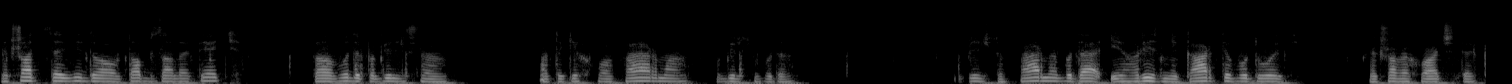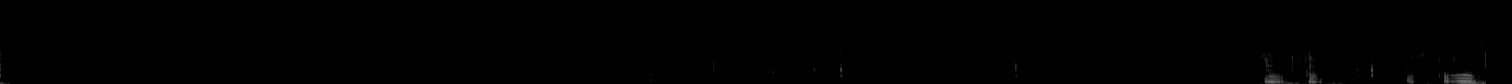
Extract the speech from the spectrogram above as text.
Якщо це відео в топ залетить, то буде побільше отаких во ферма, побільше буде. Більше ферми буде і різні карти будуть, якщо ви хочете. Так, так, стоїть.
